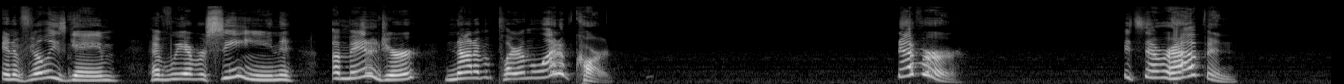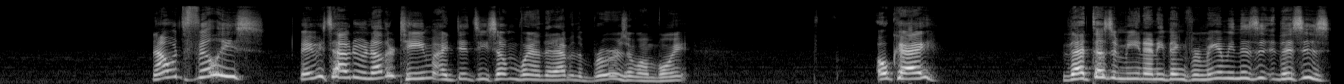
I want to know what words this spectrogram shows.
in a Phillies game have we ever seen a manager not have a player on the lineup card? Never. It's never happened. Now with the Phillies. Maybe it's happened to another team. I did see something that happened to the Brewers at one point. Okay. That doesn't mean anything for me. I mean, this is this is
